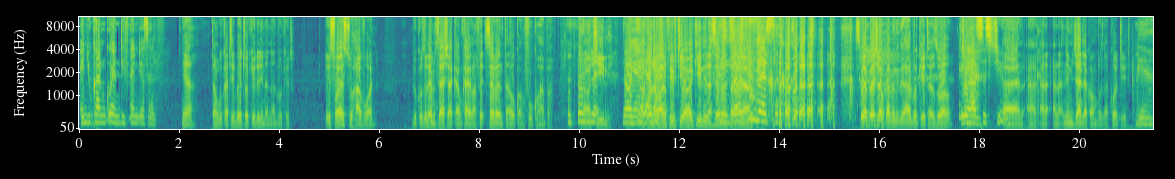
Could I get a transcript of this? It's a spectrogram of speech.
and you can go and defend yourself Yeah, tangu katiba itoke you don't need an advocate. it's wise to have one because ule msee ashakamkaa na 7th au kwa mfuko hapa na wakili na wakili, na 150 ya wakili na 7th ya yes, so you're better off coming with the advocate as well to Yeah. assist you. and, and, and, and ni mjanja kwa mambo za koti Yeah.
